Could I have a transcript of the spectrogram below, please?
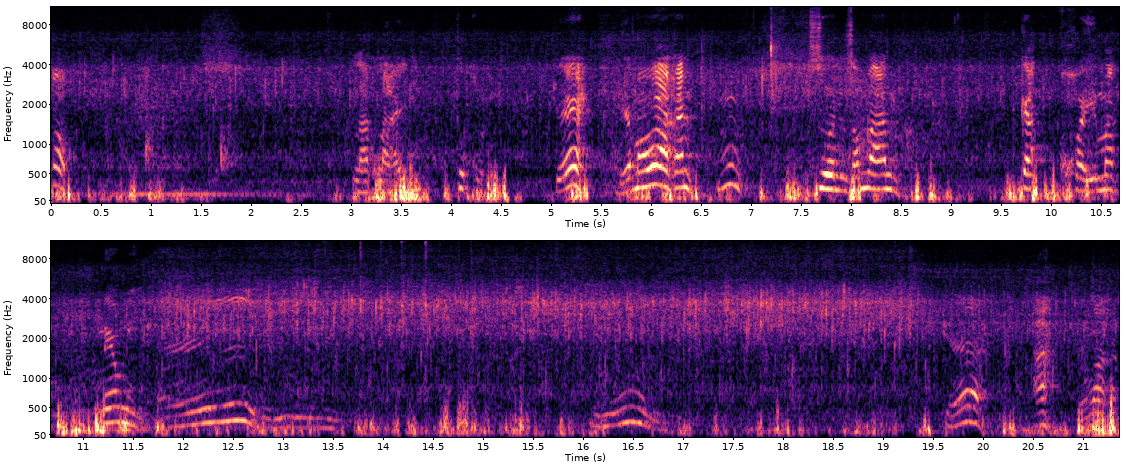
ชอบ หลากหลายทุกคนโอเคเดี๋ยวมาว่ากันส่วนสำรานกับข่อยมักแนวนี้เอ้ยอือเคอะเดี๋ยวว่ากัน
